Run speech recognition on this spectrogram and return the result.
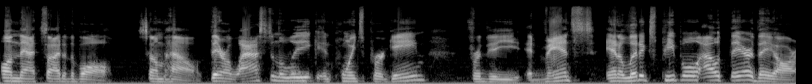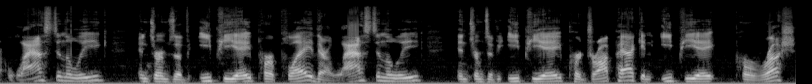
on that side of the ball somehow. They're last in the league in points per game. For the advanced analytics people out there, they are last in the league in terms of EPA per play. They're last in the league in terms of EPA per dropback and EPA per rush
